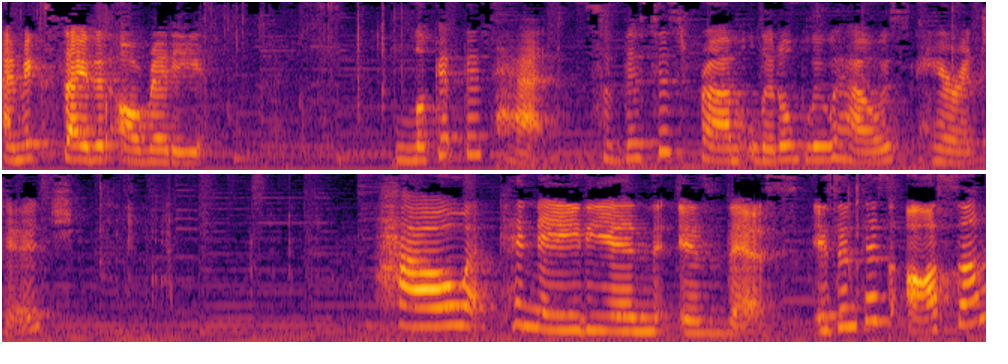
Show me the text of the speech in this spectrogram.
I'm excited already. Look at this hat. So this is from Little Blue House Heritage. How Canadian is this? Isn't this awesome?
